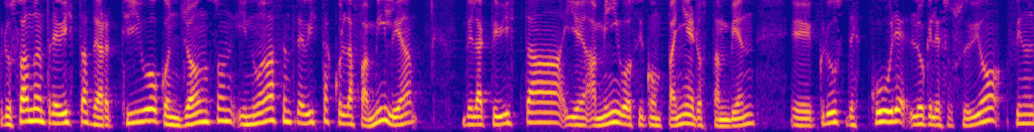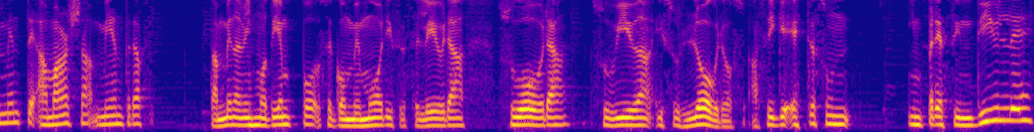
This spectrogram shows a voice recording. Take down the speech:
cruzando entrevistas de archivo con Johnson y nuevas entrevistas con la familia del activista y amigos y compañeros también, eh, Cruz descubre lo que le sucedió finalmente a Marsha mientras también al mismo tiempo se conmemora y se celebra su obra, su vida y sus logros. Así que este es un imprescindible,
